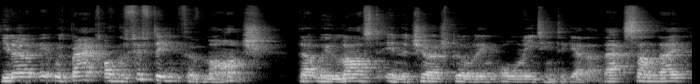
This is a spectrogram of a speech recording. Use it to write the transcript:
You know, it was back on the 15th of March that we last in the church building all meeting together. That Sunday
